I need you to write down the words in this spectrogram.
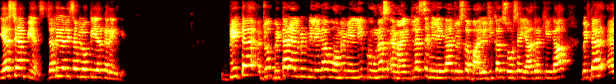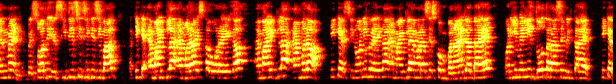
यस चैंपियंस जल्दी जल्दी सभी लोग क्लियर करेंगे। बिटर जो बिटर एलिमेंट मिलेगा, वो हमें मेनली प्रूनस एमाइडलस से मिलेगा, जो इसका बायोलॉजिकल सोर्स है, याद रखिएगा। बिटर एलिमेंट सीधी सी सीधी सी बात ठीक है? एमाइडला एमरा इसका वो रहेगा। एमाइडला एमरा ठीक है? सिनोनिम रहेगा। एमाइडला एमरा से इसको बनाया जाता है और ये मेनली दो तरह से मिलता है, ठीक है?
